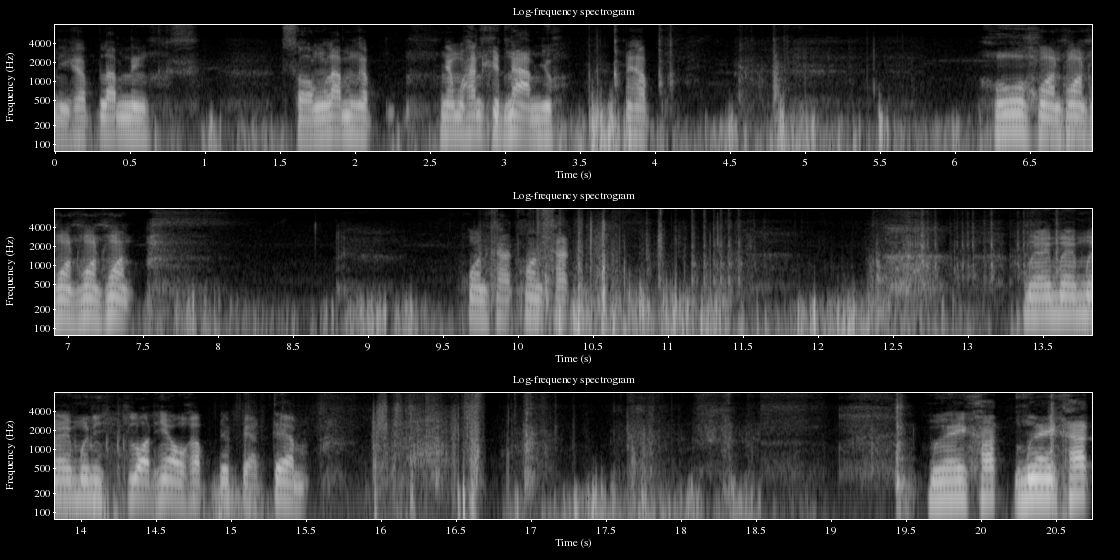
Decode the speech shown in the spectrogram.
นี่ครับลำหนึ่งสองลำครับ ยังมาทันขึ้นน้ำอยู่นะครับโอ้หวนหวนหวนหวนหวนหวนคักหวนคัก มื่อยเมื่อยเมื่อยมือนี่รอดเหี่ยวครับ ได้แปดแต้มเมื่อยคักเมื่อยคัก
